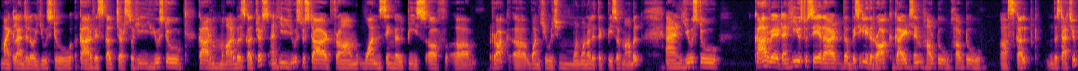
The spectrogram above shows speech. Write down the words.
Michelangelo used to carve his sculptures. So he used to carve marble sculptures, and he used to start from one single piece of um, rock, uh, one huge monolithic piece of marble, and used to carve it. And he used to say that the basically the rock guides him how to how to sculpt the statue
